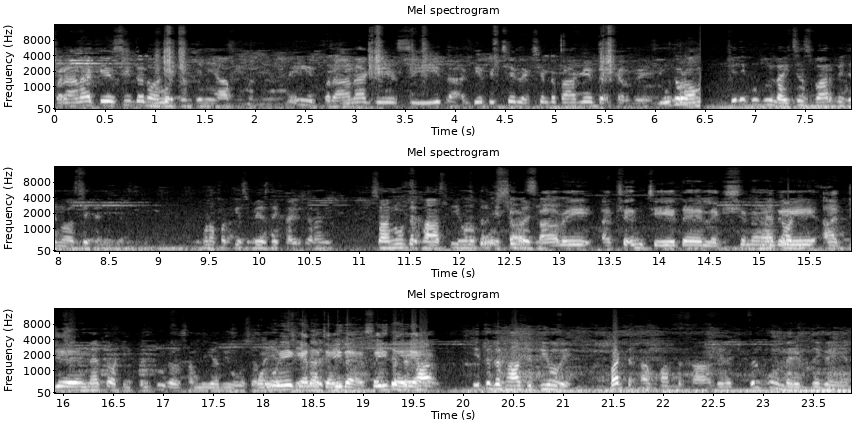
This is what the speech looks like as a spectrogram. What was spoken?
ਪੁਰਾਣਾ ਕੇਸ ਸੀ ਤਾਂ ਤੁਹਾਡੇ ਬੰਦੇ ਨੇ ਆਪ ਹੀ ਮੰਨਿਆ ਨਹੀਂ ਪੁਰਾਣਾ ਕੇਸ ਸੀ ਤਾਂ ਅੱਗੇ ਪਿੱਛੇ ਇਲੈਕਸ਼ਨ ਟਪਾ ਕੇ ਦ- ਕਰਦੇ ਜਿਹਦੇ ਕੋਲ ਕੋਈ ਲਾਇਸੈਂਸ ਬਾਹਰ ਭੇਜਣ ਵਾਸਤੇ ਹੈ ਨਹੀਂ ਗਾ। ਹੁਣ ਆਪਾਂ ਕਿਸ ਬੇਸ ਤੇ ਫਾਈਲ ਕਰਾਂਗੇ? ਸਾਨੂੰ ਦਰਖਾਸਤ ਹੀ ਹੁਣ ਉਧਰ ਕਿੱਥੋਂ ਜੀ ਸਾਵੇ ਅਚਨਚੇਤ ਇਲੈਕਸ਼ਨਾਂ ਮੈਂ ਦੇ ਤੁਹਾਡੀ- ਅੱਜ ਮੈਂ ਤੁਹਾਡੀ ਬਿਲਕੁਲ ਗੱਲ ਸਮਝ ਗਿਆ ਵੀ ਹੋ ਸਕਦਾ ਉਹਨੂੰ ਇਹ ਕਹਿਣਾ ਚਾਹੀਦਾ ਹੈ, ਸਹੀ ਤੇ ਇਹ ਹੈ। ਦਰਖਾਸਤ- ਦਿੱਤੀ ਹੋਵੇ। ਬਟ ਆਪਾਂ ਦਰਖਾਸਤ ਦੇ ਵਿੱਚ ਬਿਲਕੁਲ ਮੈਰਿਟ ਤੇ ਗਏ ਆ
